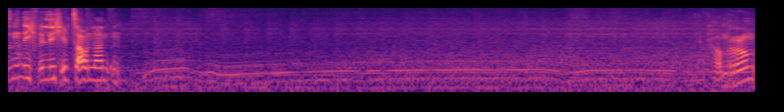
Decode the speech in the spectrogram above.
Bremsen, ich will nicht im Zaun landen. Komm rum.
